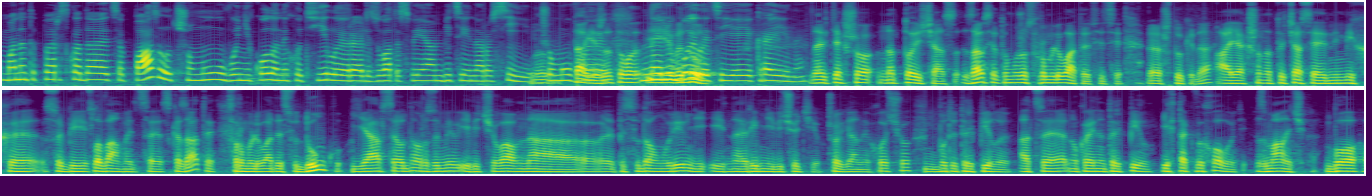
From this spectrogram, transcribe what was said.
У мене тепер складається пазл, чому ви ніколи не хотіли реалізувати свої амбіції на Росії? Ну, чому так, ви не любили веду. цієї країни? Навіть якщо на той час зараз я то можу сформулювати всі ці е, штуки, да? а якщо на той час я не міг е, собі словами це сказати, сформулювати цю думку, я все одно розумів і відчував на е, підсвідомому рівні і на рівні відчуттів, що я не хочу бути терпілою. А це ну, Україна терпіл. Їх так виховують з маличка. Бо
